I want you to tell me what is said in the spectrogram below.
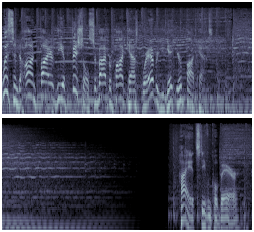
Listen to On Fire, the official Survivor podcast, wherever you get your podcasts. Hi, it's Stephen Colbert,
